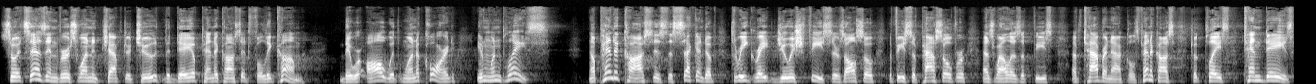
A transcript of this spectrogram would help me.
So it says in verse 1 in chapter 2 the day of Pentecost had fully come. They were all with one accord in one place. Now, Pentecost is the second of three great Jewish feasts. There's also the Feast of Passover as well as the Feast of Tabernacles. Pentecost took place 10 days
